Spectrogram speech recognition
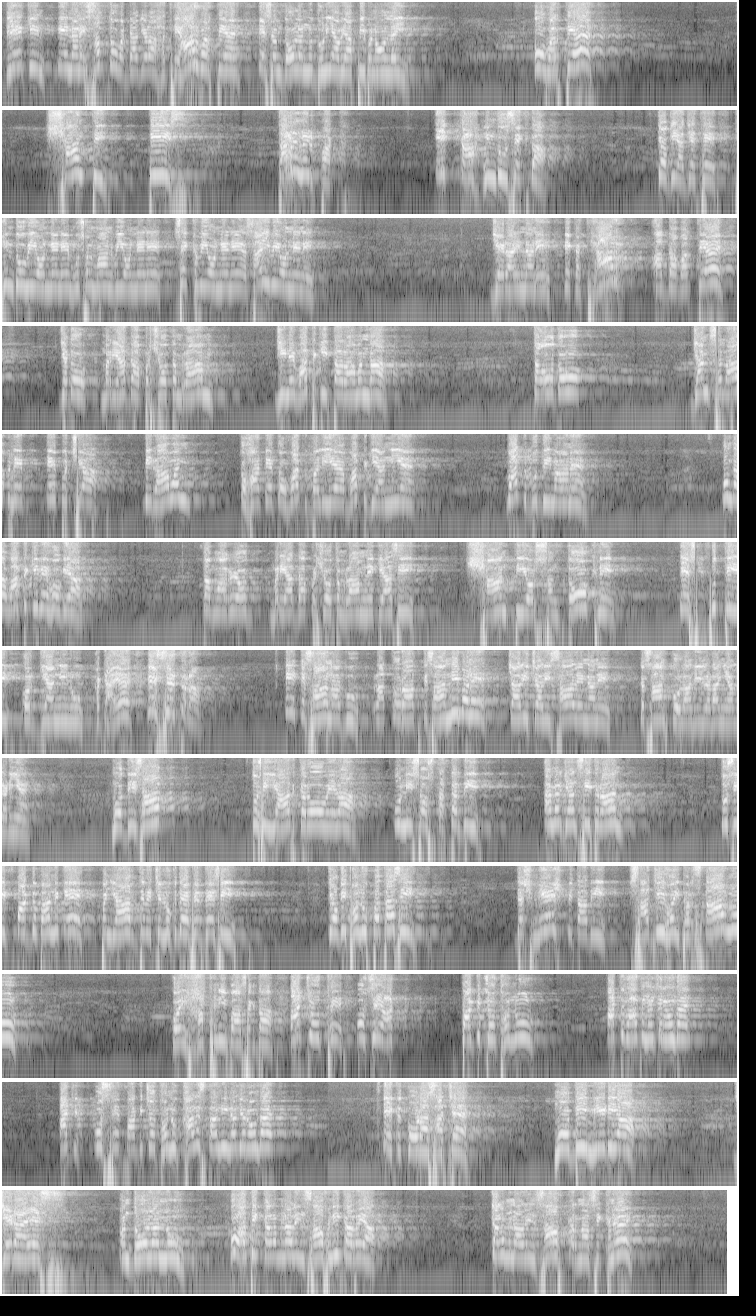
ਲੇਕਿਨ ਇਹਨਾਂ ਨੇ ਸਭ ਤੋਂ ਵੱਡਾ ਜਿਹੜਾ ਹਥਿਆਰ ਵਰਤਿਆ ਇਸ ਅੰਦੋਲਨ ਨੂੰ ਦੁਨੀਆ ਵਿਆਪੀ ਬਣਾਉਣ ਲਈ, ਉਹ ਵਰਤਿਆ ਹੈ ਸ਼ਾਂਤੀ ਪੀਸ ਧਰਮ ਨਿਰਪੱਖ ਇੱਕ ਆ ਹਿੰਦੂ ਸਿੱਖ ਦਾ ਕਿਉਂਕਿ ਅੱਜ ਇੱਥੇ ਹਿੰਦੂ ਵੀ ਉਹਨੇ ਨੇ ਮੁਸਲਮਾਨ ਵੀ ਉਹਨੇ ਨੇ ਸਿੱਖ ਵੀ ਉਹਨੇ ਨੇ ਈਸਾਈ ਵੀ ਉਹਨੇ ਨੇ ਜਿਹੜਾ ਇਹਨਾਂ ਨੇ ਇੱਕ ਹਥਿਆਰ ਆਪਦਾ ਵਰਤਿਆ ਜਦੋਂ ਮਰਿਆਦਾ ਪਰਸ਼ੋਤਮ ਰਾਮ ਜੀ ਨੇ ਵੱਧ ਕੀਤਾ ਰਾਵਣ ਦਾ ਤਾਂ ਉਦੋਂ ਜਨ ਸਲਾਬ ਨੇ ਇਹ ਪੁੱਛਿਆ ਵੀ ਰਾਵਣ ਤੁਹਾਡੇ ਤੋਂ ਵੱਧ ਬਲੀ ਹੈ, ਵੱਧ ਗਿਆਨੀ ਹੈ, ਵੱਧ ਬੁੱਧੀਮਾਨ ਹੈ। ਉਹਦਾ ਵੱਧ ਕਿਵੇਂ ਹੋ ਗਿਆ? ਤਾਂ ਮਾਰਿਓ, ਮਰਿਆਦਾ ਪੁਰਸ਼ੋਤਮ ਰਾਮ ਨੇ ਕਿਹਾ ਸੀ, ਸ਼ਾਂਤੀ ਔਰ ਸੰਤੋਖ ਨੇ ਇਸ ਬੁੱਧੀ ਔਰ ਗਿਆਨੀ ਨੂੰ ਹਟਾਇਆ ਇਸੇ ਤਰ੍ਹਾਂ। ਇਹ ਕਿਸਾਨ ਆਗੂ ਰਾਤੋਂ ਰਾਤ ਕਿਸਾਨ ਨਹੀਂ ਬਣੇ। 40 40 ਸਾਲ ਇਹਨਾਂ ਨੇ ਕਿਸਾਨ ਕੋਲਾਂ ਲਈ ਲੜਾਈਆਂ ਲੜੀਆਂ। ਮੋਦੀ ਸਾਹਿਬ ਤੁਸੀਂ ਯਾਦ ਕਰੋ ਉਹ ਵੇਲਾ 1977 ਦੀ ਐਮਰਜੈਂਸੀ ਦੌਰਾਨ ਤੁਸੀਂ ਪੱਗ ਬੰਨ ਕੇ ਪੰਜਾਬ ਦੇ ਵਿੱਚ ਲੁਕਦੇ ਫਿਰਦੇ ਸੀ। ਕਿਉਂਕਿ ਤੁਹਾਨੂੰ ਪਤਾ ਸੀ, ਦਸ਼ਮੇਸ਼ ਪਿਤਾ ਦੀ ਸਾਜੀ ਹੋਈ ਦਸਤਾਰ ਨੂੰ ਕੋਈ ਹੱਥ ਨਹੀਂ ਪਾ ਸਕਦਾ। ਅੱਜ ਉੱਥੇ ਉਸੇ ਪੱਗ ਚੋਂ ਤੁਹਾਨੂੰ ਅੱਤਵਾਦ ਨਜ਼ਰ ਆਉਂਦਾ ਹੈ। ਅੱਜ ਉਸੇ ਪੱਗ ਚੋਂ ਤੁਹਾਨੂੰ ਖਾਲਿਸਤਾਨੀ ਨਜ਼ਰ ਆਉਂਦਾ ਹੈ। ਕੋੜਾ ਸੱਚ ਹੈ। ਮੋਦੀ ਮੀਡੀਆ ਜਿਹੜਾ ਇਸ ਅੰਦੋਲਨ ਨੂੰ ਉਹ ਆਪਣੀ ਕਲਮ ਨਾਲ ਇਨਸਾਫ ਨਹੀਂ ਕਰ ਰਿਹਾ। ਕਲਮ ਨਾਲ ਇਨਸਾਫ ਕਰਨਾ ਸਿੱਖਣਾ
